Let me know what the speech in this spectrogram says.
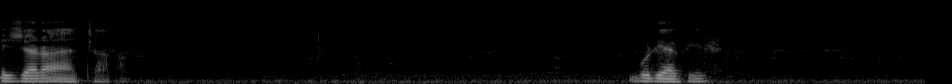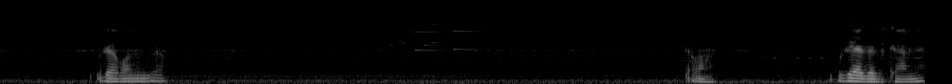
Ejderha çağıralım. Buraya bir. Buraya konuluyor. Tamam. Buraya da bir tane.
